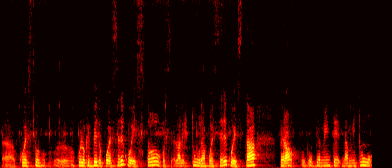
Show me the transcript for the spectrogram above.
eh, questo, eh, quello che vedo può essere questo, quest- la lettura può essere questa, però ovviamente dammi tu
